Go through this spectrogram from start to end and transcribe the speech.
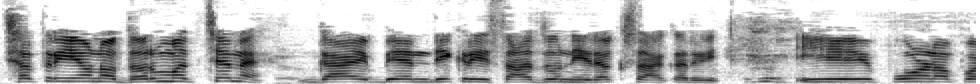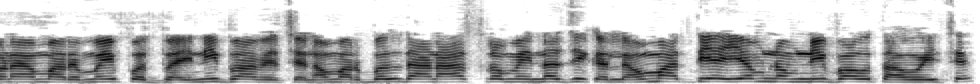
ક્ષત્રિયોનો ધર્મ જ છે ને, ગાય, બેન, દીકરી, સાધુની રક્ષા કરવી. એ પૂર્ણપણે અમારે મહિપતભાઈ નિભાવે છે ને, અમારે બલદાણા આશ્રમ નજીક, એટલે અમારે ત્યાં એમને નિભાવતા હોય છે.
